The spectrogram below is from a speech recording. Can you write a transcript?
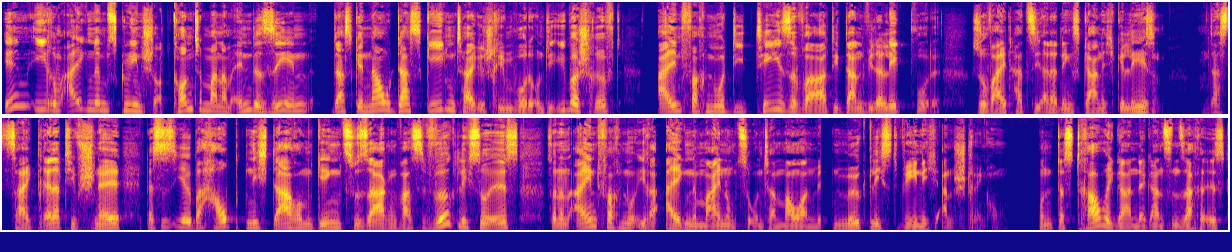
In ihrem eigenen Screenshot konnte man am Ende sehen, dass genau das Gegenteil geschrieben wurde und die Überschrift einfach nur die These war, die dann widerlegt wurde. Soweit hat sie allerdings gar nicht gelesen. Und das zeigt relativ schnell, dass es ihr überhaupt nicht darum ging zu sagen, was wirklich so ist, sondern einfach nur ihre eigene Meinung zu untermauern mit möglichst wenig Anstrengung. Und das Traurige an der ganzen Sache ist,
